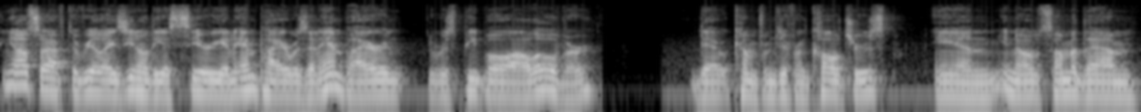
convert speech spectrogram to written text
And you also have to realize, you know, the Assyrian Empire was an empire, and there was people all over that come from different cultures, and you know, some of them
